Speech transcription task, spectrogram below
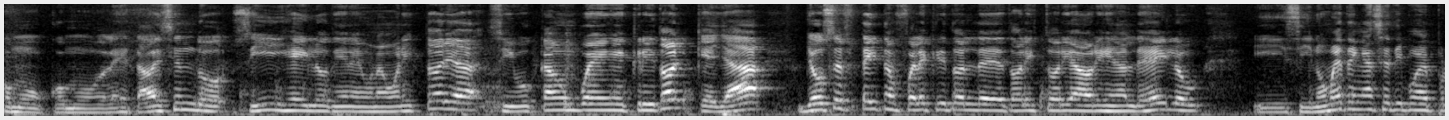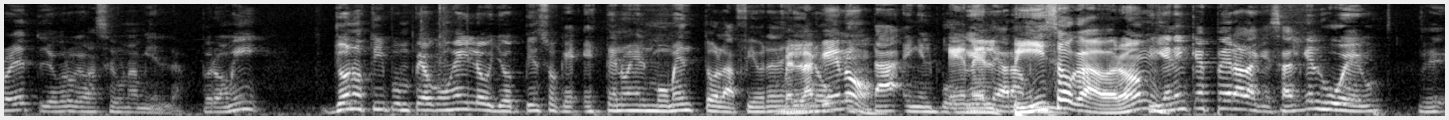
como, como les estaba diciendo, sí, Halo tiene una buena historia. Si buscan un buen escritor, que ya Joseph Statham fue el escritor de toda la historia original de Halo. Y si no meten a ese tipo en el proyecto, yo creo que va a ser una mierda. Pero a mí, yo no estoy pompeado con Halo. Yo pienso que este no es el momento. La fiebre de ¿Verdad Halo que no? está en el En el piso, mismo. cabrón. Tienen que esperar a que salga el juego Sí.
